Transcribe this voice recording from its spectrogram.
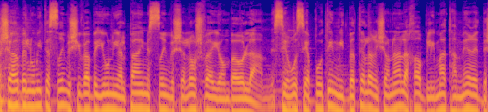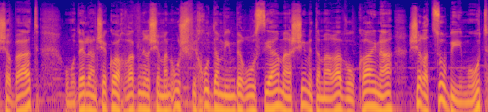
השעה הבינלאומית 27 ביוני 2023 והיום בעולם. נשיא רוסיה פוטין מתבטא לראשונה לאחר בלימת המרד בשבת. הוא מודה לאנשי כוח וגנר שמנעו שפיכות דמים ברוסיה, מאשים את המערב ואוקראינה שרצו בעימות.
